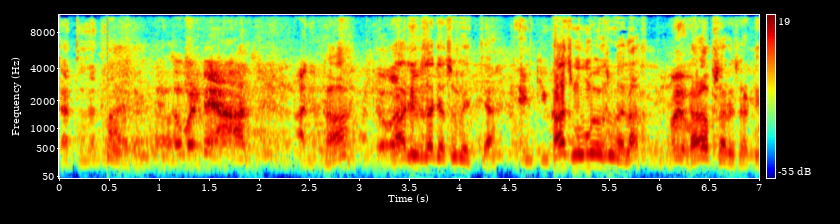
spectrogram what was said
त्यात तुझा नाही त्यांचा हा वाढदिवसाच्या शुभेच्छा. खास मुंबईपासून आला गाळप सारीसाठी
